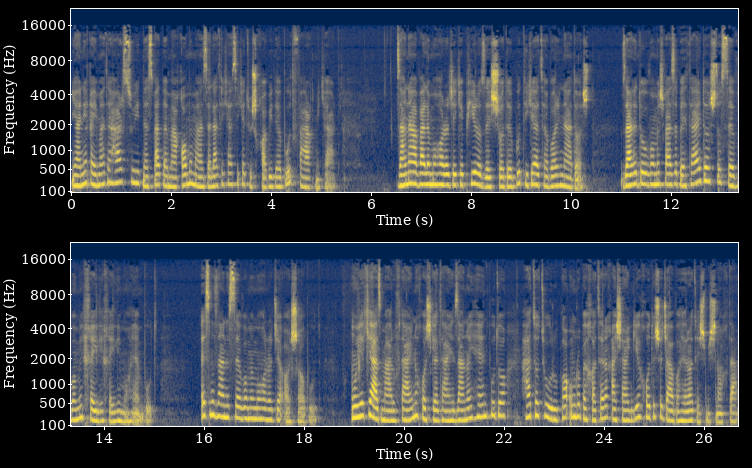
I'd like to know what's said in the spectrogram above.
یعنی قیمت هر سویت نسبت به مقام و منزلت کسی که توش خوابیده بود فرق می‌کرد. زن اول مهارجه که پیر و زشت شده بود دیگه اعتباری نداشت. زن دومش وضع بهتری داشت و سومی خیلی خیلی مهم بود. اسم زن سوم مهارجه آشا بود. اون یکی از معروفترین و خوشگلترین زنای هند بود و حتی تو اروپا اون رو به خاطر قشنگی خودش و جواهراتش میشناختن.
